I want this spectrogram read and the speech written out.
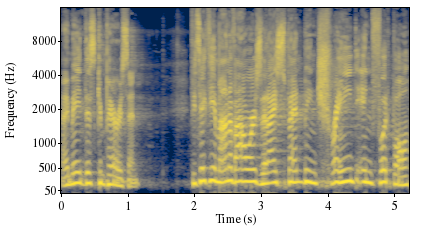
I made this comparison. If you take the amount of hours that I spent being trained in football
